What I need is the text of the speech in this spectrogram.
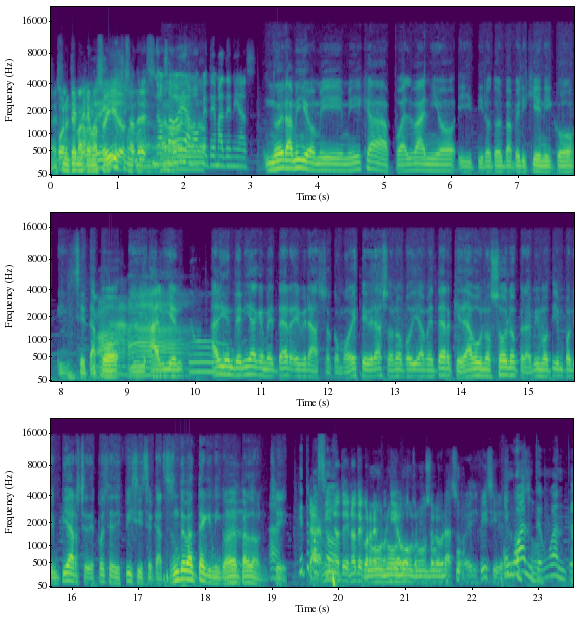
bueno, es un tema tenemos conocidísimo, oídos, Andrés. No no, sabíamos no, no. qué tema tenías. No era mío, mi, mi hija fue al baño y tiró todo el papel higiénico y se tapó Ah. y alguien, No. alguien tenía que meter el brazo. Como este brazo no podía meter, quedaba uno solo, pero al mismo tiempo limpiarse. Después es difícil secarse. Es un tema técnico, eh, perdón. ah, Sí. ¿Qué te Claro, a pasó? mí no te, no te correspondía No, a no, vos con no, un solo no. brazo. Es difícil. Un guante, un guante.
